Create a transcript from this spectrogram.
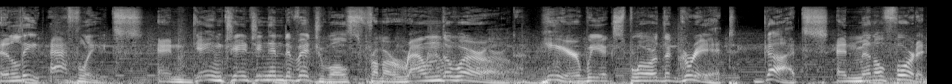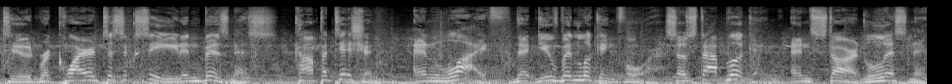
elite athletes, and game changing individuals from around the world. Here we explore the grit, guts, and mental fortitude required to succeed in business, competition, and life that you've been looking for. So stop looking and start listening.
